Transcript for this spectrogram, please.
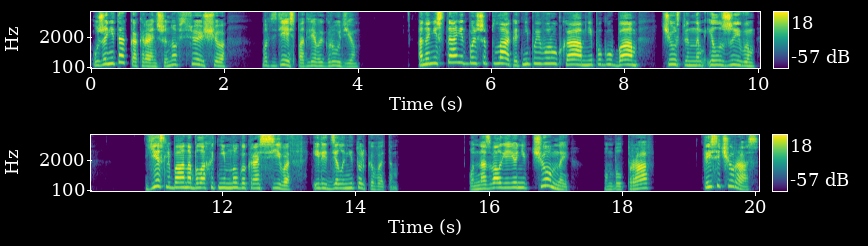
Уже не так, как раньше, но все еще вот здесь, под левой грудью. Она не станет больше плакать ни по его рукам, ни по губам, чувственным и лживым. Если бы она была хоть немного красива, или дело не только в этом. Он назвал ее никчемной, он был прав. Тысячу раз.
